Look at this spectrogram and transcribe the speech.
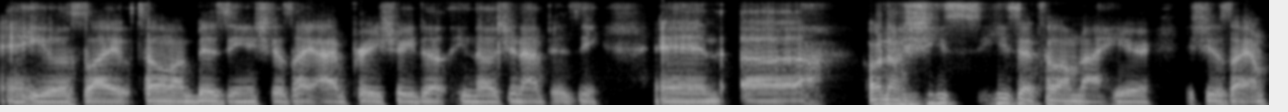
And he was like, "Tell him I'm busy." And she was like, "I'm pretty sure he does. He knows you're not busy." And uh, oh no, she's he said, "Tell him I'm not here." And she was like, "I'm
